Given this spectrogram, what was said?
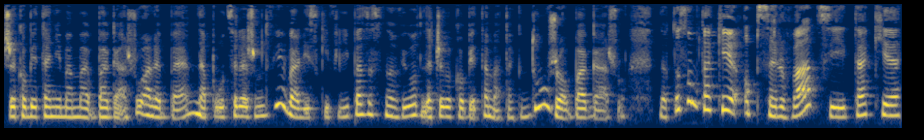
że kobieta nie ma bagażu, ale B, na półce leżą dwie walizki. Filipa zastanowiło, dlaczego kobieta ma tak dużo bagażu. No to są takie obserwacje, takie,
